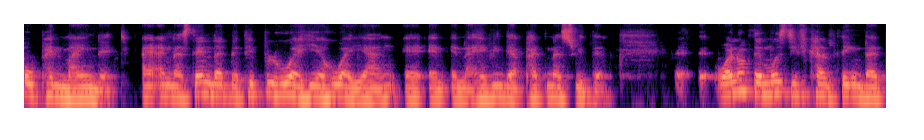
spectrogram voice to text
open-minded. I understand that the people who are here who are young and, and, and, are having their partners with them. One of the most difficult things that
